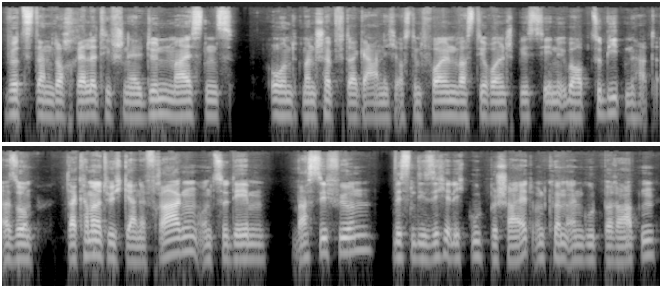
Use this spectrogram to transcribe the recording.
wird's dann doch relativ schnell dünn meistens und man schöpft da gar nicht aus dem Vollen, was die Rollenspielszene überhaupt zu bieten hat. Also da kann man natürlich gerne fragen und zu dem, was sie führen, wissen die sicherlich gut Bescheid und können einen gut beraten,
